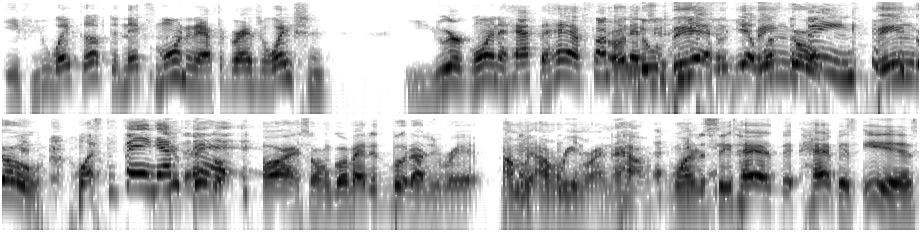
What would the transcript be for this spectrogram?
If you wake up the next morning after graduation, you're going to have to have something A that new you vision. yeah, yeah. What's bingo. the thing? Bingo. What's the thing after Bingo. that? All right, so I'm going back to this book that I just read. I'm I'm reading right now. One of the six habits is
